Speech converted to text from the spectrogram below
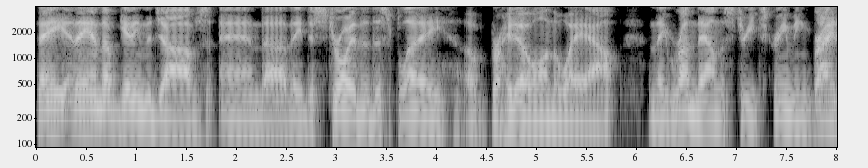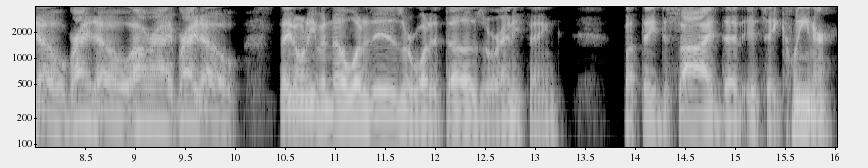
they they end up getting the jobs and uh, they destroy the display of Brighto on the way out, and they run down the street screaming, "Brighto, Brighto, all right, Brighto." They don't even know what it is or what it does or anything, but they decide that it's a cleaner,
